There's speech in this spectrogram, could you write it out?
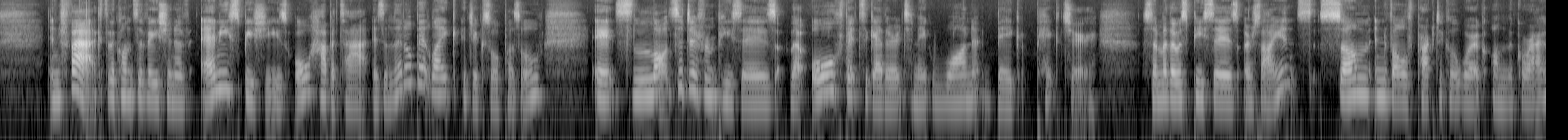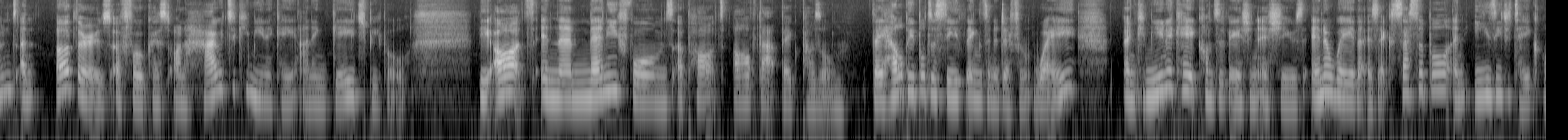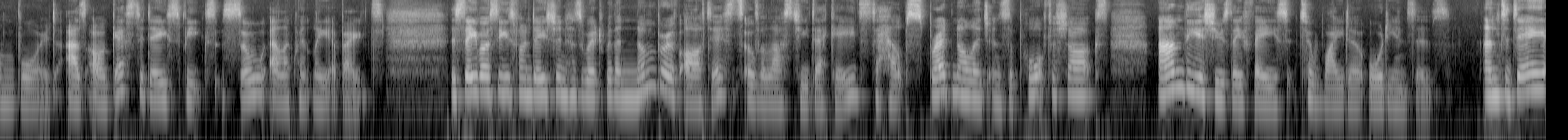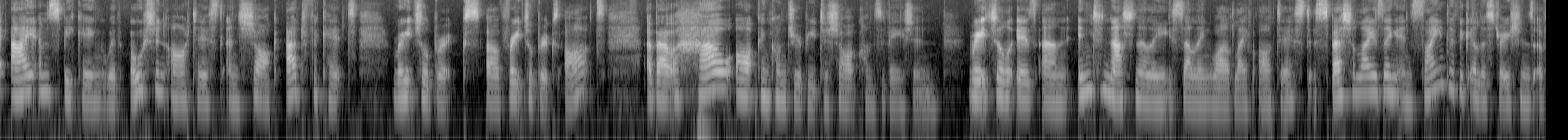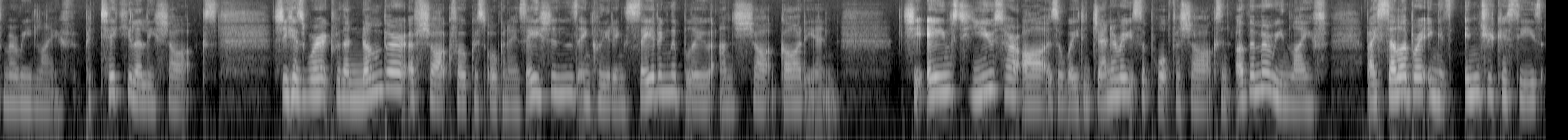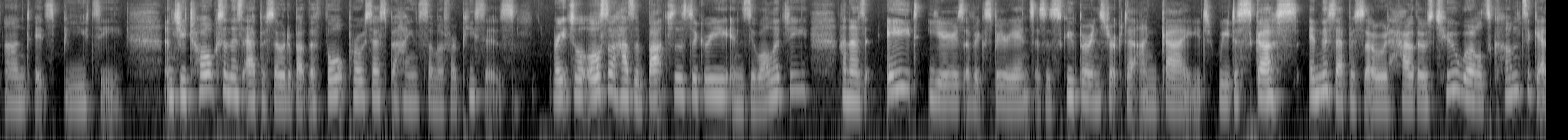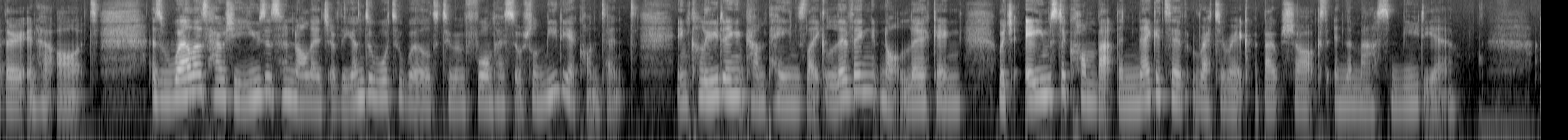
In fact, the conservation of any species or habitat is a little bit like a jigsaw puzzle. It's lots of different pieces that all fit together to make one big picture. Some of those pieces are science, some involve practical work on the ground, and others are focused on how to communicate and engage people. The arts, in their many forms, are part of that big puzzle. They help people to see things in a different way and communicate conservation issues in a way that is accessible and easy to take on board, as our guest today speaks so eloquently about. The Save Our Seas Foundation has worked with a number of artists over the last two decades to help spread knowledge and support for sharks and the issues they face to wider audiences. And today I am speaking with ocean artist and shark advocate Rachel Brooks of Rachel Brooks Art about how art can contribute to shark conservation. Rachel is an internationally selling wildlife artist specializing in scientific illustrations of marine life, particularly sharks. She has worked with a number of shark focused organisations, including Saving the Blue and Shark Guardian. She aims to use her art as a way to generate support for sharks and other marine life by celebrating its intricacies and its beauty. And she talks in this episode about the thought process behind some of her pieces. Rachel also has a bachelor's degree in zoology and has eight years of experience as a scuba instructor and guide. We discuss in this episode how those two worlds come together in her art, as well as how she uses her knowledge of the underwater world to inform her social media content, including campaigns like Living, Not Lurking, which aims to combat the negative rhetoric about sharks in the mass media.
